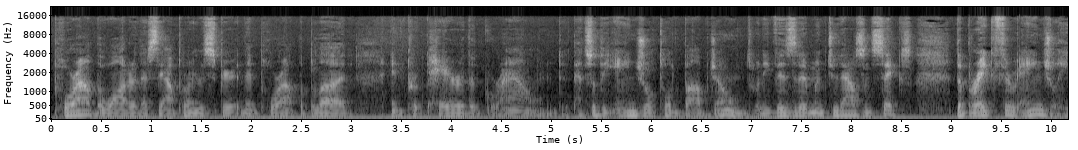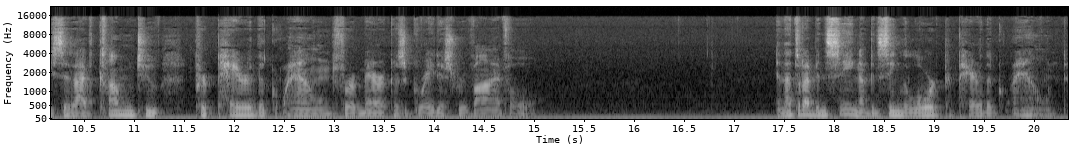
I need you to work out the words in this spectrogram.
pour out the water, that's the outpouring of the Spirit, and then pour out the blood and prepare the ground. That's what the angel told Bob Jones when he visited him in 2006. The breakthrough angel. He said, I've come to prepare the ground for America's greatest revival. And that's what I've been seeing. I've been seeing the Lord prepare the ground.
